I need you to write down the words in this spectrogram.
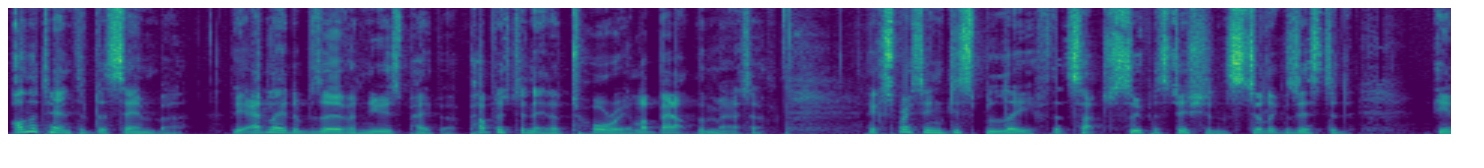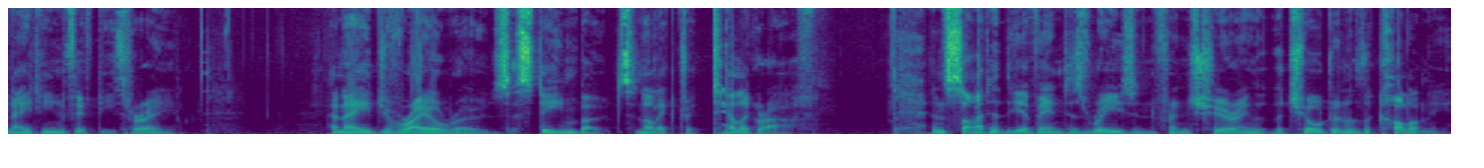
On the 10th of December, the Adelaide Observer newspaper published an editorial about the matter, expressing disbelief that such superstitions still existed in 1853, an age of railroads, steamboats, and electric telegraph and cited the event as reason for ensuring that the children of the colony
